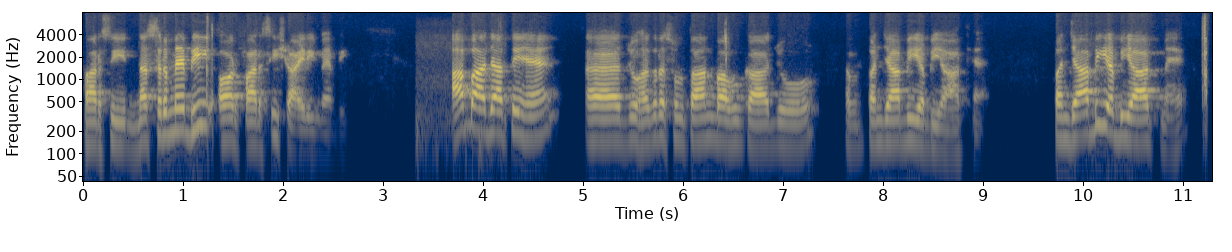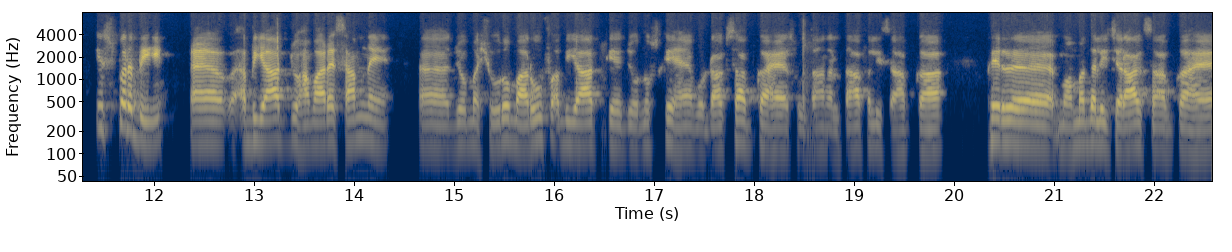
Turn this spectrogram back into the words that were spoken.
فارسی نثر میں بھی اور فارسی شاعری میں بھی۔ اب آ جاتے ہیں جو حضرت سلطان باہو کا جو پنجابی ابیات ہیں۔ پنجابی ابیات میں اس پر بھی ابیات جو ہمارے سامنے جو مشہور و معروف ابیات کے جو نسخے ہیں، وہ ڈاکٹر صاحب کا ہے، سلطان الطاف علی صاحب کا، پھر محمد علی چراغ صاحب کا ہے،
